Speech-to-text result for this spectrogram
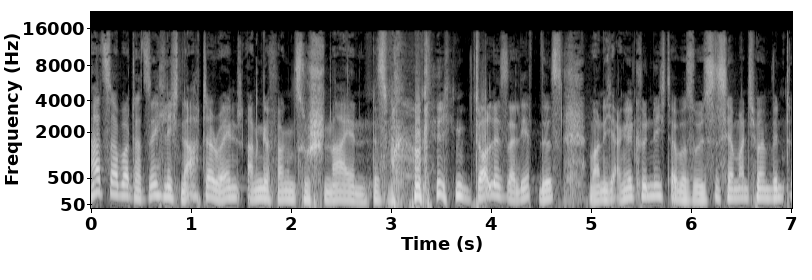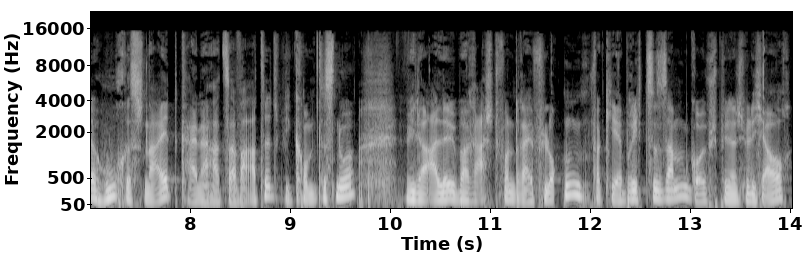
hat's aber tatsächlich nach der Range angefangen zu schneien. Das war wirklich ein tolles Erlebnis. War nicht angekündigt, aber so ist es ja manchmal im Winter. Huch, es schneit, keiner hat's erwartet. Wie kommt es nur? Wieder alle überrascht von drei Flocken. Verkehr bricht zusammen, Golfspiel natürlich auch.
